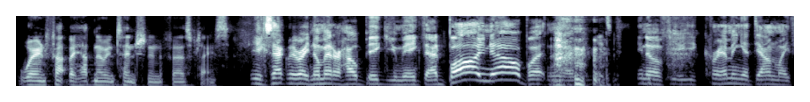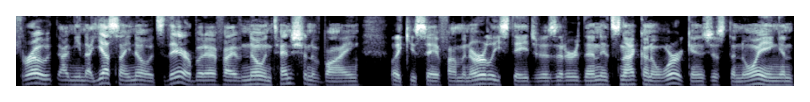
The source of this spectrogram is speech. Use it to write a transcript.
where in fact they had no intention in the first place. Exactly right. No matter how big you make that buy now button, you know, if you're cramming it down my throat, I mean, yes, I know it's there, but if I have no intention of buying, like you say, if I'm an early stage visitor, then it's not going to work and it's just annoying and,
